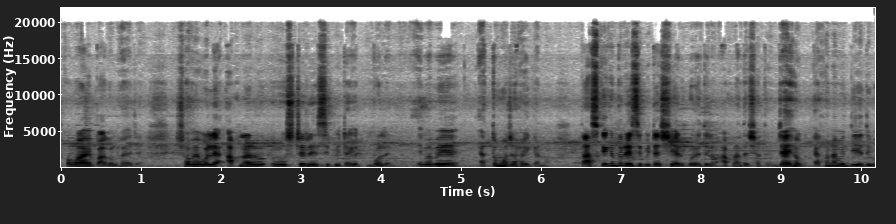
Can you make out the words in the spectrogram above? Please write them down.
সবাই পাগল হয়ে যায়। সবাই বলে, আপনার রোস্টের রেসিপিটা বলেন। এভাবে এত মজা হয় কেন? তো আজকে কিন্তু রেসিপিটা শেয়ার করে দিলাম আপনাদের সাথে। যাই হোক, এখন আমি দিয়ে দিব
